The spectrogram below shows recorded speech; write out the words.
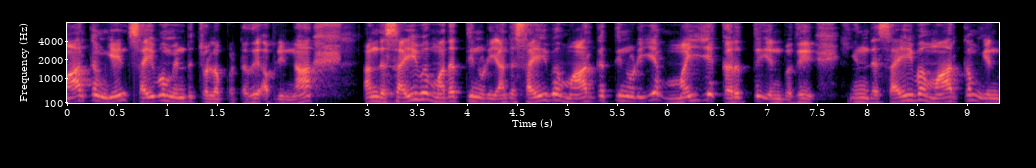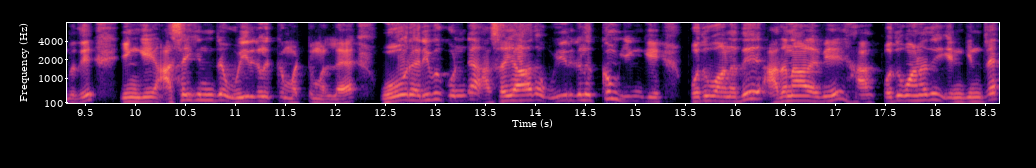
மார்க்கம் ஏன் சைவம் என்று சொல்லப்பட்டது அப்படின்னா அந்த சைவ மதத்தினுடைய அந்த சைவ மார்க்கத்தினுடைய மைய கருத்து என்பது இந்த சைவ மார்க்கம் என்பது இங்கே அசைகின்ற உயிர்களுக்கு மட்டுமல்ல ஓரறிவு கொண்ட அசையாத உயிர்களுக்கும் இங்கே பொதுவானது அதனாலவே பொதுவானது என்கின்ற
